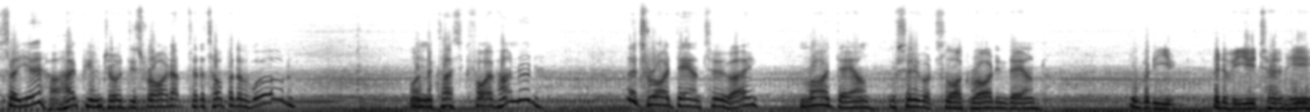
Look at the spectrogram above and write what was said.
So yeah, I hope you enjoyed this ride up to the top of the world on the Classic 500. Let's ride down too, eh? Ride down. We'll see what it's like riding down. A bit of, a bit of a U-turn here.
